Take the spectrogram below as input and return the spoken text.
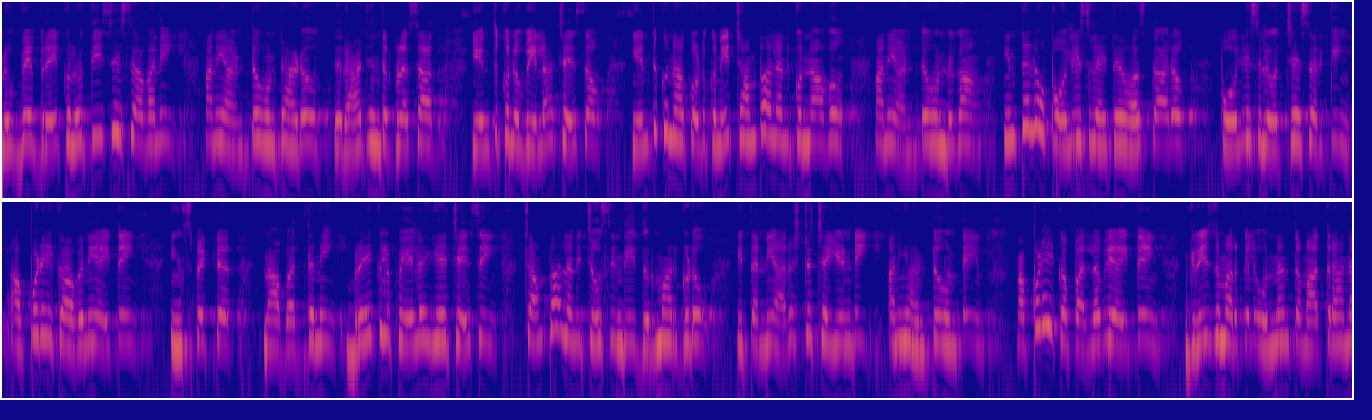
నువ్వే బ్రేకులు తీసేసావని అని అంటూ ఉంటాడు రాజేంద్ర ప్రసాద్. ఎందుకు నువ్వు ఇలా చేసావు ఎందుకు నా కొడుకుని చంపాలనుకున్నావు? అని అంటూ ఉండగా ఇంతలో పోలీసులు అయితే వస్తారు. పోలీసులు వచ్చేసరికి అప్పుడే కావని అయితే ఇన్స్పెక్టర్ నా భర్తని బ్రేకులు ఫెయిల్ అయ్యే చేసి చంపాలని చూసింది దుర్మార్గుడు. ఇతన్ని అరెస్ట్ చేయండి అని అంటూ ఉంటే అప్పుడే ఇక పల్లవి అయితే గ్రీజు మరకలు ఉన్నంత మాత్రాన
